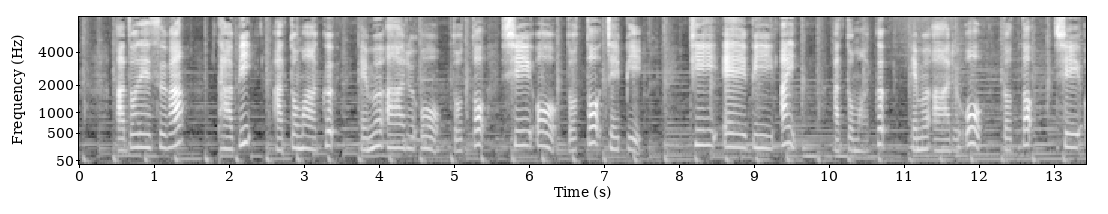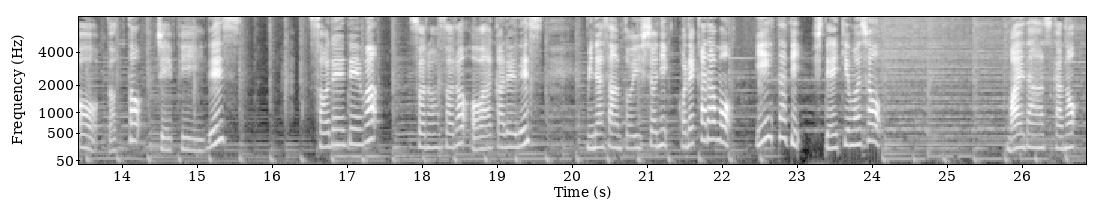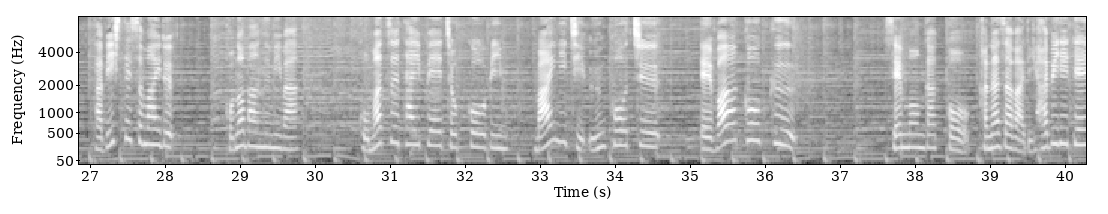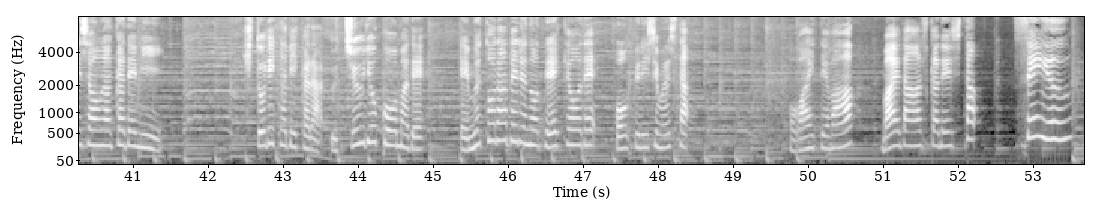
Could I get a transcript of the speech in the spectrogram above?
アドレスは旅アットマーク mro.co.jp tabi アットマーク mro.co.jp です。それではそろそろお別れです。皆さんと一緒にこれからもいい旅していきましょう。前田明日香の旅してスマイル。この番組は小松台北直行便毎日運行中エバー航空。専門学校金沢リハビリテーションアカデミー。一人旅から宇宙旅行まで M トラベルの提供でお送りしました。お相手は前田明日香でした。See you!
